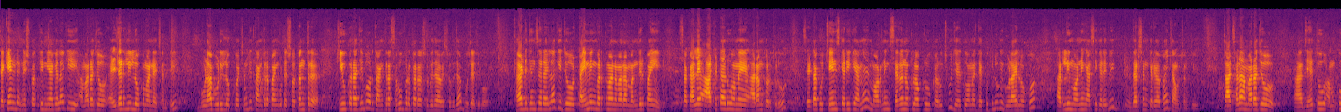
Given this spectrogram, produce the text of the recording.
ସେକେଣ୍ଡ ନିଷ୍ପତ୍ତି ନିଆଗଲା କି ଆମର ଯେଉଁ ଏଲ୍ଡରଲି ଲୋକମାନେ ଅଛନ୍ତି बुढ़ा बुढ़ी लोक अच्छा गोटे स्वतंत्र क्यू कर और ଓ सब प्रकार सुविधा सुविधा बुझा जा थर्ड जिनस रहा कि जो टाइमिंग बर्तमान आम मंदिर सका आठटा आठटारू आम आरंभ करूँ से चेंज करके आम मॉर्निंग सेवेन ओ क्लक रू करूँ जेहेतु आम देखुलू कि गुड़ाए लोग अर्ली मर्णिंग आसिक भी दर्शन करने चाहूँ ता छड़ा हमारा जो जेहेतु आमको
